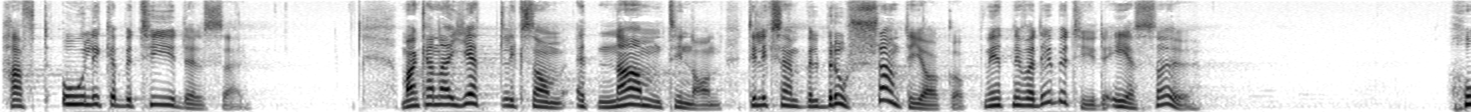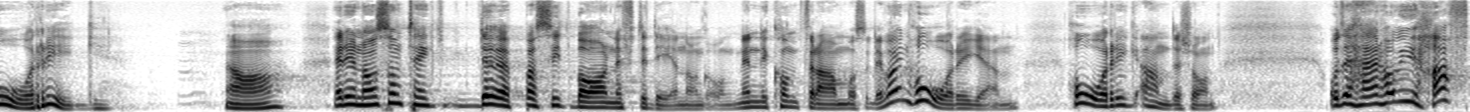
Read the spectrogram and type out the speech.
haft olika betydelser. Man kan ha gett liksom ett namn till någon, till exempel brorsan till Jakob. Vet ni vad det betyder? Esau. Hårig. Ja. Är det någon som tänkt döpa sitt barn efter det någon gång? När det kom fram och så, det var en hårig en. Hårig Andersson. Och det här har vi ju haft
